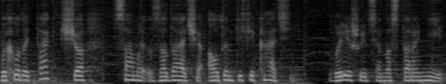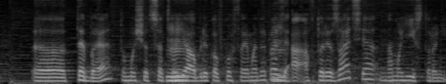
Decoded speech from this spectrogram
виходить так, що саме задача аутентифікації вирішується на стороні е, тебе, тому що це твоя Мгм. обліковка в твоєму ентерпрайзі, Мгм. а авторизація на моїй стороні.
